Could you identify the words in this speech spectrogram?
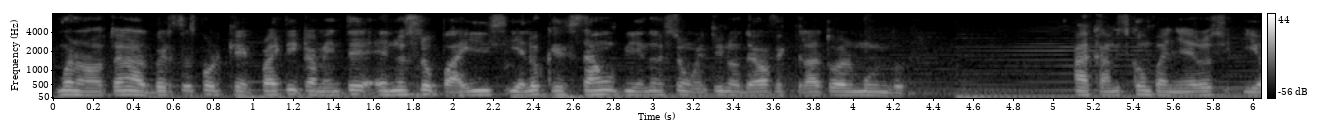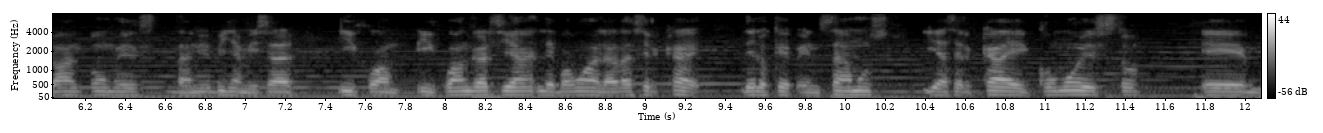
Bueno, no tan adversas porque prácticamente es nuestro país y es lo que estamos viviendo en este momento y nos debe afectar a todo el mundo acá mis compañeros Iván Gómez, Daniel Villamizar y Juan, y Juan García les vamos a hablar acerca de, lo que pensamos y acerca de cómo esto, eh,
